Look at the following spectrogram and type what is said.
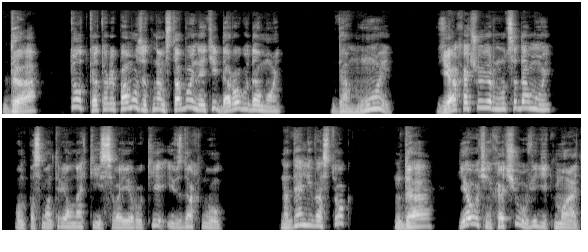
«Да, тот, который поможет нам с тобой найти дорогу домой». «Домой?» «Я хочу вернуться домой». Он посмотрел на кисть в своей руке и вздохнул. «На Дальний Восток?» «Да, я очень хочу увидеть мать.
